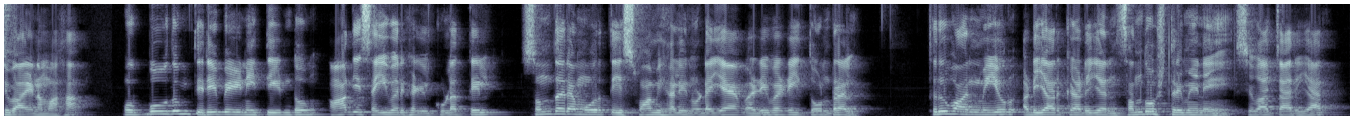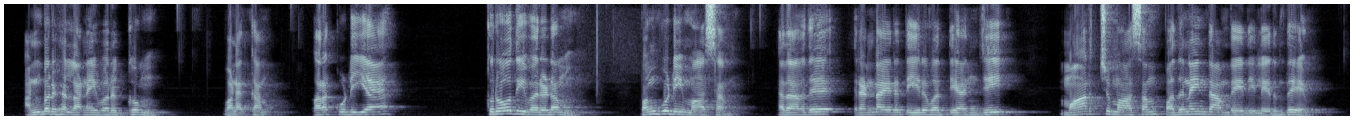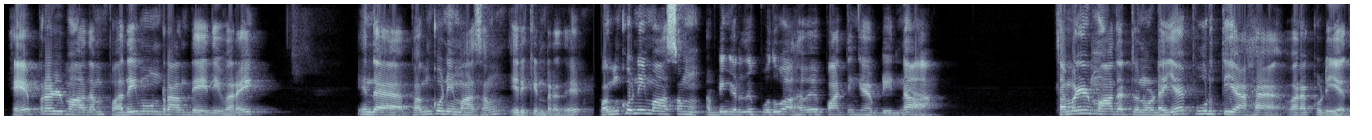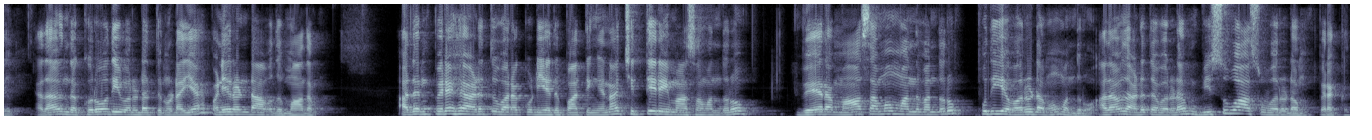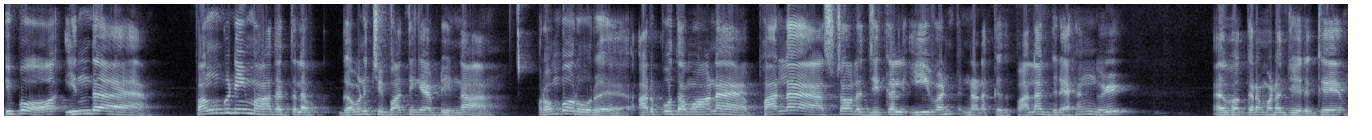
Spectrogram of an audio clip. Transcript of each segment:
சிவாய நமகா முப்போதும் திரிபேணி தீண்டும் ஆதி சைவர்கள் குலத்தில் சுந்தரமூர்த்தி சுவாமிகளினுடைய வழிவழி தோன்றல். திருவான்மியூர் அடியார்க்கு அடியன் சந்தோஷ் திரிமேனி சிவாச்சாரியார். அன்பர்கள் அனைவருக்கும் வணக்கம். வரக்கூடிய குரோதி வருடம் பங்குனி மாதம் அதாவது ரெண்டாயிரத்தி இருபத்தி அஞ்சு மார்ச் மாதம் பதினைந்தாம் தேதியிலிருந்து ஏப்ரல் மாதம் பதிமூன்றாம் தேதி வரை இந்த பங்குனி மாதம் இருக்கின்றது. பங்குனி மாதம் அப்படிங்கிறது பொதுவாகவே பார்த்தீங்க அப்படின்னா தமிழ் மாதத்தினுடைய பூர்த்தியாக வரக்கூடியது. அதாவது இந்த குரோதி வருடத்தினுடைய பனிரெண்டாவது மாதம். அதன் பிறகு அடுத்து வரக்கூடியது பார்த்திங்கன்னா சித்திரை மாதம் வந்துடும் வேறு மாதமும் வந்து வந்துடும் புதிய வருடமும் வந்துடும் அதாவது அடுத்த வருடம் விசுவாசு வருடம் பிறக்கு. இப்போது இந்த பங்குனி மாதத்தில் கவனித்து பார்த்தீங்க அப்படின்னா ரொம்ப ஒரு ஒரு அற்புதமான பல அஸ்ட்ராலஜிக்கல் ஈவெண்ட் நடக்குது. பல கிரகங்கள் வக்கரமடைஞ்சு இருக்குது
